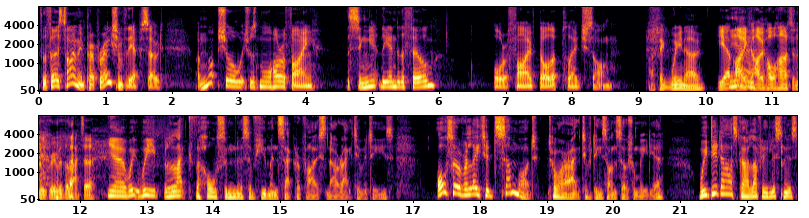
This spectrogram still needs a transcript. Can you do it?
for the first time in preparation for the episode. I'm not sure which was more horrifying the singing at the end of the film or a $5 pledge song. I think we know. Yep, Yeah. I, I wholeheartedly agree with the latter. Yeah, we, we lack the wholesomeness of human sacrifice in our activities. Also, related somewhat to our activities on social media, we did ask our lovely listeners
